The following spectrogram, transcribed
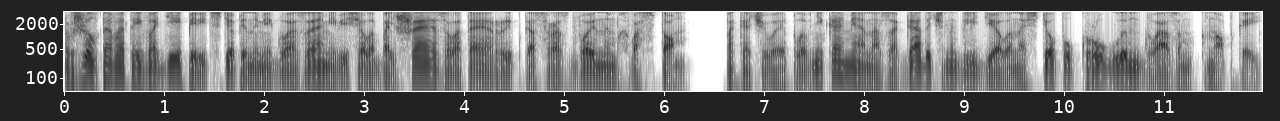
В желтоватой воде перед Степиными глазами висела большая золотая рыбка с раздвоенным хвостом. Покачивая плавниками, она загадочно глядела на Степу круглым глазом-кнопкой.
